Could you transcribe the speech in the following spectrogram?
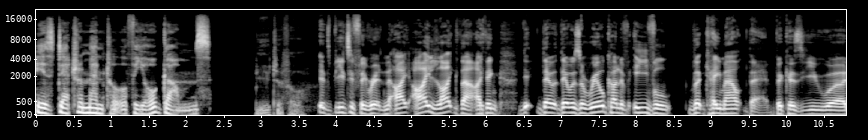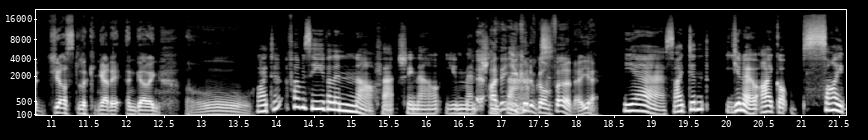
is detrimental for your gums. beautiful. It's beautifully written. I, I like that. I think there there was a real kind of evil that came out there because you were just looking at it and going, "Oh." Well, I don't know if I was evil enough, actually, now you mention I think you could have gone further. Yeah. Yes, I didn't. You know, I got side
